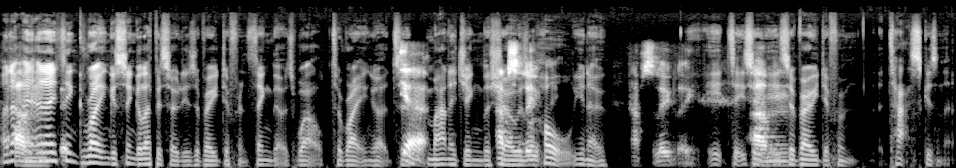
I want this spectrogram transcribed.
And, I, and Um, I think writing a single episode is a very different thing, though, as well, to writing a, to Yeah, managing the show as a whole. You know, Absolutely. it's it's a, it's Um, a very different task, isn't it?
